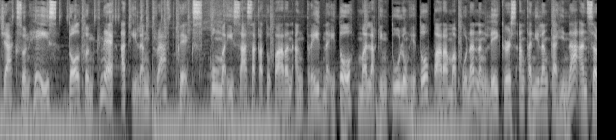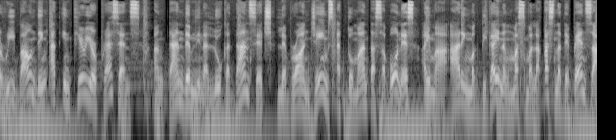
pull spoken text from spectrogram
Jackson Hayes, Dalton Knecht at ilang draft picks. Kung maisa sa katuparan ang trade na ito, malaking tulong ito para mapunan ng Lakers ang kanilang kahinaan sa rebounding at interior presence. Ang tandem ni na Luka Doncic, LeBron James at Domantas Sabonis ay maaaring magbigay ng mas malakas na depensa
